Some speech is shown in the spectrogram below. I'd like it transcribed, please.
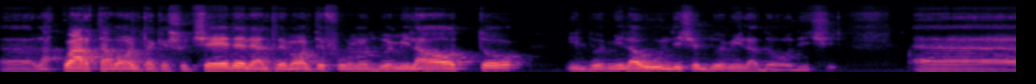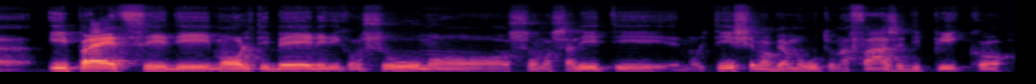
eh, la quarta volta che succede, le altre volte furono il 2008, il 2011 e il 2012. Eh, I prezzi di molti beni di consumo sono saliti moltissimo, abbiamo avuto una fase di picco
